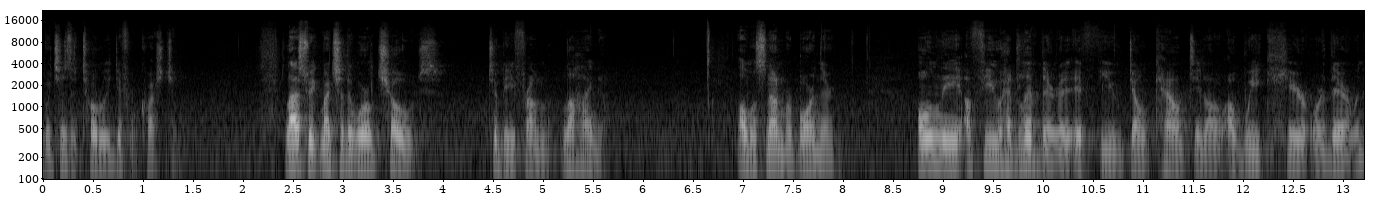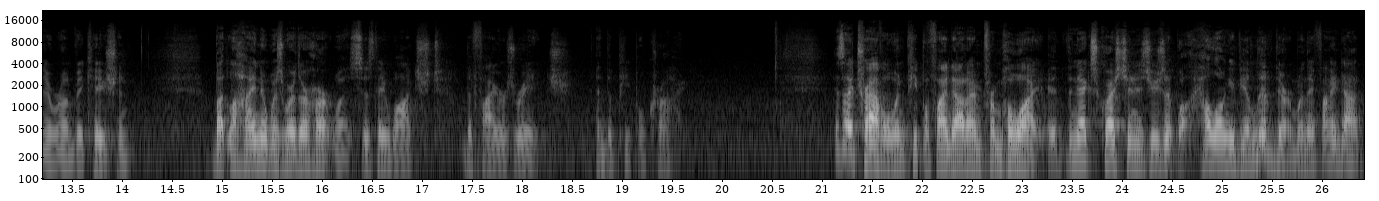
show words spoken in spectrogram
which is a totally different question. Last week, much of the world chose to be from Lahaina. Almost none were born there. Only a few had lived there, if you don't count, you know, a week here or there when they were on vacation. But Lahaina was where their heart was as they watched the fires rage and the people cry. As I travel, when people find out I'm from Hawaii, the next question is usually, well, how long have you lived there? And when they find out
